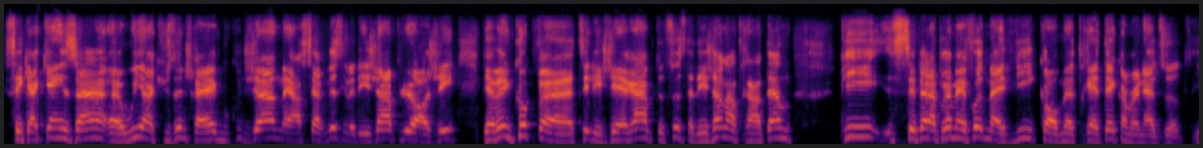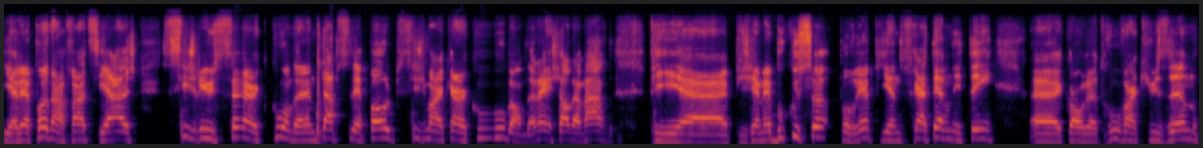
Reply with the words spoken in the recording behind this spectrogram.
c'est qu'à 15 ans, euh, oui, en cuisine, je travaillais avec beaucoup de jeunes, mais en service, il y avait des gens plus âgés. Puis il y avait une coupe, euh, tu sais, les gérants, tout ça, c'était des gens en trentaine. Puis c'était la première fois de ma vie qu'on me traitait comme un adulte. Il n'y avait pas d'enfantillage. Si je réussissais un coup, on me donnait une tape sur l'épaule. Puis si je manquais un coup, ben, on me donnait un char de marde. Puis, puis j'aimais beaucoup ça, pour vrai. Puis il y a une fraternité qu'on retrouve en cuisine.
